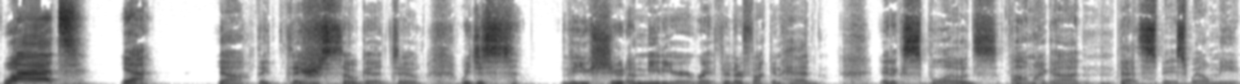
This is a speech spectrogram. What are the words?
What? Yeah. Yeah, they they're so good too. We just you shoot a meteor right through their fucking head. It explodes. Oh my god, that space whale meat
